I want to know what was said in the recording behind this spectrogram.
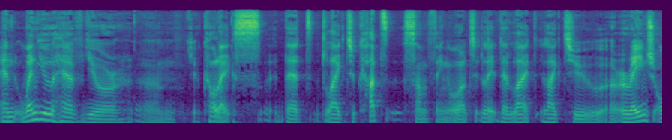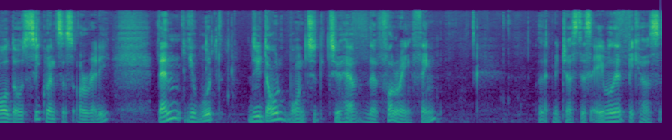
and when you have your um, your colleagues that like to cut something or that like like to uh, arrange all those sequences already then you would you don't want to, to have the following thing let me just disable it because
